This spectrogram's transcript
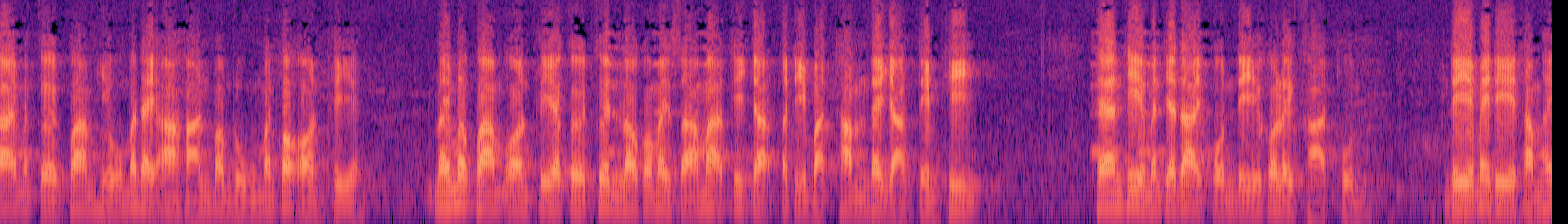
กายมันเกิดความหิวไม่ได้อาหารบำรุง มันก็อ่อนเพลีย ในเมื่อความอ่อนเพลียเกิดขึ้นเราก็ไม่สามารถที่จะปฏิบัติธรรมได้อย่างเต็มที่ แทนที่มันจะได้ผลดีก็เลยขาดทุน ดีไม่ดีทำให้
